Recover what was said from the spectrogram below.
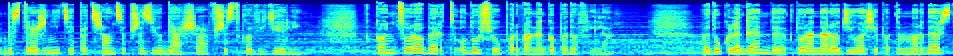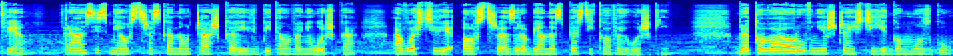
by strażnicy patrzący przez Judasza wszystko widzieli. W końcu Robert udusił porwanego pedofila. Według legendy, która narodziła się po tym morderstwie, Francis miał strzeskaną czaszkę i wbitą weń łyżkę, a właściwie ostrze zrobione z plastikowej łyżki. Brakowało również części jego mózgu.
